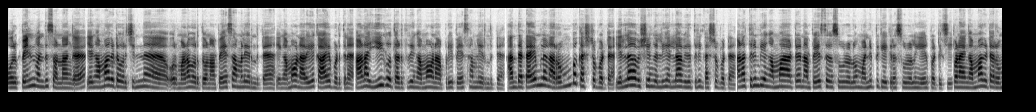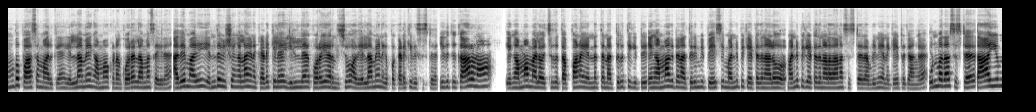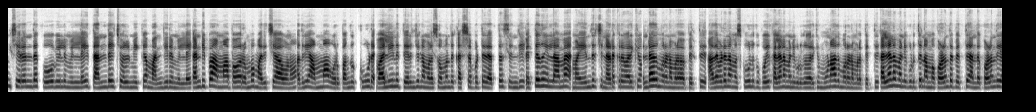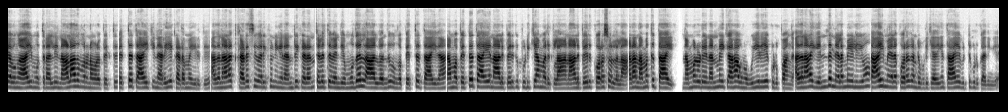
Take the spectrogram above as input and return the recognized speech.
ஒரு பெண் வந்து சொன்னாங்க, "எங்க அம்மா கிட்ட ஒரு சின்ன ஒரு மன வருத்தம். நான் பேசாமலே இருந்துட்டேன். எங்க அம்மாவை நிறைய காயப்படுத்தினேன். ஆனா ஈகோ தடுத்தது எங்க அம்மாவை நான் அப்படியே பேசாமலே இருந்துட்டேன். அந்த டைம்ல நான் ரொம்ப கஷ்டப்பட்டேன். எல்லா விஷயங்கள்லயும், எல்லா விதத்திலயும் கஷ்டப்பட்டேன். ஆனா திரும்பி எங்க அம்மாட்ட நான் பேசுற சூழலும், மன்னிப்பு கேட்கிற சூழலும் ஏற்பட்டுச்சு. இப்ப நான் எங்க அம்மா கிட்ட ரொம்ப பாசமா இருக்கேன். எல்லாமே எங்க அம்மாவுக்கு நான் குறை இல்லாம செய்யறேன் அதே மாதிரி எந்த விஷயங்கள்லாம் எனக்கு கிடைக்கல, இல்ல, குறையா இருந்துச்சோ, அது எல்லாமே எனக்கு இப்ப கிடைக்குது சிஸ்டர். இதுக்கு காரணம் எங்க அம்மா மேல வச்சிருந்த தப்பான எண்ணத்தை நான் திருத்திக்கிட்டு, எங்க அம்மா கிட்ட நான் திரும்பி பேசி மன்னிப்பு கேட்டதுனாலோ மன்னிப்பு கேட்டதுனால தானே சிஸ்டர் அப்படின்னு என்ன கேட்டிருக்காங்க. உண்மைதான் சிஸ்டர். தாயும் சிறந்த கோவிலும் இல்லை, தந்தை சொல்மிக்க மந்திரம் இல்லை. கண்டிப்பா அம்மா, அப்பாவை ரொம்ப மதிச்சு ஆகணும். அதுலயும் அம்மா ஒரு பங்கு கூட. வலின்னு தெரிஞ்சு நம்மளை சுமந்து கஷ்டப்பட்டு ரத்தம் சிந்தி பெத்ததும் இல்லாம நம்ம எந்திரிச்சு நடக்கிற வரைக்கும் ரெண்டாவது முறை நம்மள பெத்து, அதை விட நம்ம ஸ்கூலுக்கு போய் கல்யாணம் பண்ணி கொடுக்குற வரைக்கும் மூணாவது முறை நம்மளை பெத்து, கல்யாணம் பண்ணி கொடுத்து நம்ம குழந்தை பெத்து, அந்த குழந்தைய அவங்க ஆய் முத்தினாலி அள்ளி 4வது முறை நம்மளை பெத்து, பெத்த தாய்க்கு நிறைய கடமை இருக்கு. அதனால கடைசி வரைக்கும் நீங்க நன்றி கடன் செலுத்த வேண்டிய முதல் ஆள் வந்து உங்க பெத்த தாய் தான். நம்ம பெத்த தாயை நாலு பேருக்கு பிடிக்காம இருக்கலாம். நாலு பேர் குறை சொல்லலாம். ஆனா நமக்கு தாய். நம்மளுடைய நன்மைக்காக அவங்க உயிரையே கொடுப்பாங்க அதனால எந்த நிலைமையிலையும் தாய் மேல குறை கண்டுபிடிக்காதீங்க. தாயை விட்டு கொடுக்காதீங்க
